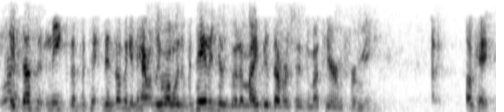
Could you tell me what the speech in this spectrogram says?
Right. It doesn't make the potato. there's nothing inherently wrong with the potato chips, but it might be a diversity material for me. Okay,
